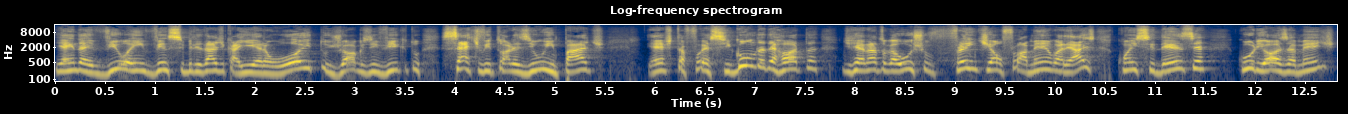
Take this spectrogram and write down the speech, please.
e ainda viu a invencibilidade cair. Eram oito jogos invicto, sete vitórias e um empate. Esta foi a segunda derrota de Renato Gaúcho frente ao Flamengo. Aliás, coincidência, curiosamente,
